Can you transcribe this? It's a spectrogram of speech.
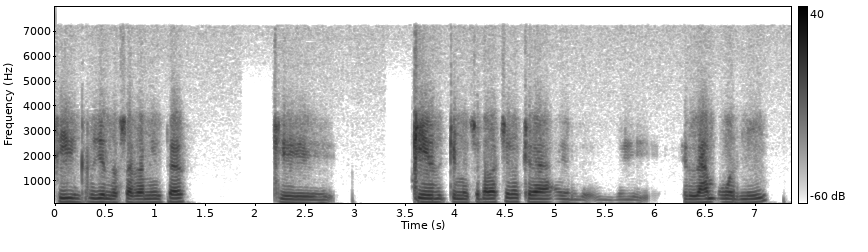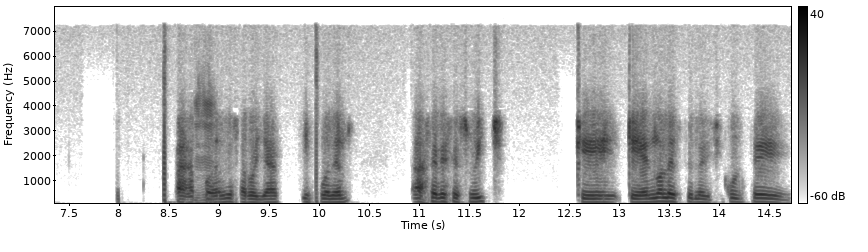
sí incluyen las herramientas que, que, que mencionaba Chino, que era el, el, el LAMP o el MIN, para poder desarrollar y poder hacer ese switch que, que él no le, le dificulte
